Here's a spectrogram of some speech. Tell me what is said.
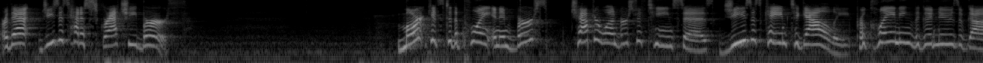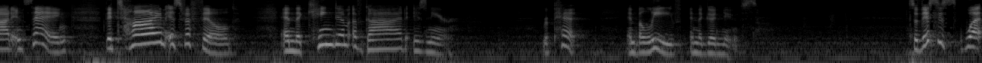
or that Jesus had a scratchy birth. Mark gets to the point, and in verse chapter 1, verse 15 says, Jesus came to Galilee, proclaiming the good news of God and saying, The time is fulfilled and the kingdom of God is near. Repent and believe in the good news. So, this is what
